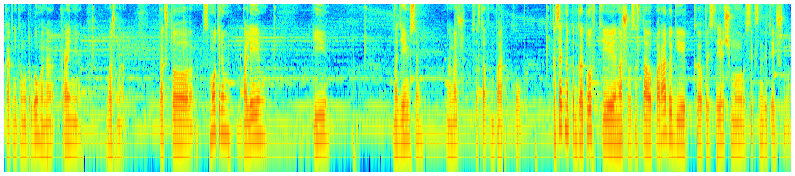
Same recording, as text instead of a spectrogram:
как никому другому, она крайне важна. Так что смотрим, болеем и надеемся на наш состав Empire Hope. Касательно подготовки нашего состава по радуге к предстоящему Six Invitational.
